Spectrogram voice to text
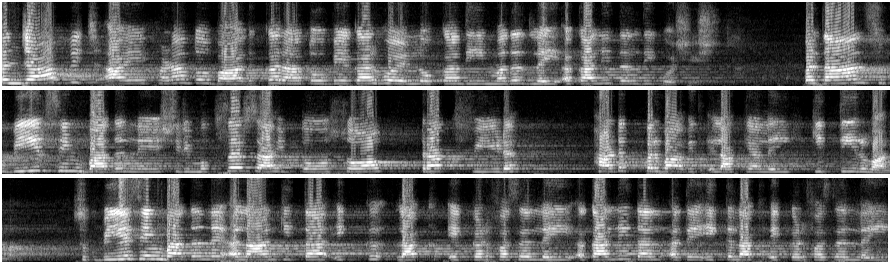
ਪੰਜਾਬ ਵਿੱਚ ਆਏ ਹੜ੍ਹਾਂ ਤੋਂ ਬਾਅਦ ਘਰਾਂ ਤੋਂ ਬੇਘਰ ਹੋਏ ਲੋਕਾਂ ਦੀ ਮਦਦ ਲਈ ਅਕਾਲੀ ਦਲ ਦੀ ਕੋਸ਼ਿਸ਼। ਪ੍ਰਧਾਨ ਸੁਖਬੀਰ ਸਿੰਘ ਬਾਦਲ ਨੇ ਸ੍ਰੀ ਮੁਕਤਸਰ ਸਾਹਿਬ ਤੋਂ 100 ਟਰੱਕ ਫੀਡ ਹੜ੍ਹ ਪ੍ਰਭਾਵਿਤ ਇਲਾਕਿਆਂ ਲਈ ਕੀਤੀ ਰਵਾਨਾ। ਸੁਖਬੀਰ ਸਿੰਘ ਬਾਦਲ ਨੇ ਐਲਾਨ ਕੀਤਾ 1 ਲੱਖ ਏਕੜ ਫਸਲ ਲਈ ਅਕਾਲੀ ਦਲ ਅਤੇ 1 ਲੱਖ ਏਕੜ ਫਸਲ ਲਈ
